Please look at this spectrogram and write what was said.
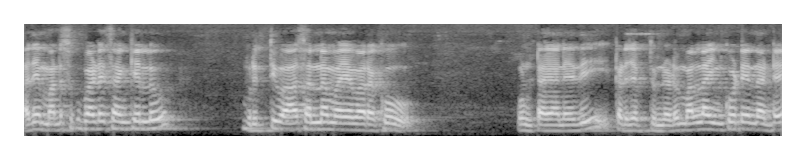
అదే మనసుకు పడే సంఖ్యలు మృత్యు ఆసన్నమయ్యే వరకు ఉంటాయి అనేది ఇక్కడ చెప్తున్నాడు. మళ్ళీ ఇంకోటి ఏంటంటే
